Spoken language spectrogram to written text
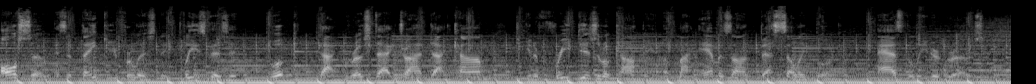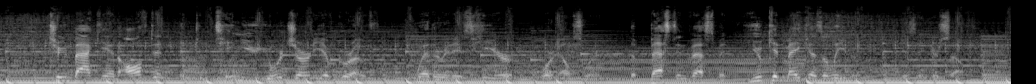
Also, as a thank you for listening, please visit book.growstackdrive.com to get a free digital copy of my Amazon best-selling book, As the Leader Grows. Tune back in often and continue your journey of growth, whether it is here or elsewhere the best investment you can make as a leader is in yourself.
